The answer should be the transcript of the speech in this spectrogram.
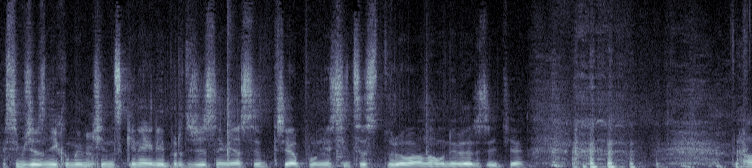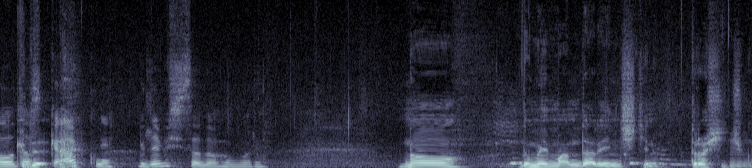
Myslím, že z nich umím čínsky nejlíp, protože jsem ji asi tři a půl měsíce studoval na univerzitě. Ale otázka akú? Kde by si sa dohovoril? No, umím mandarinštinu. Trošičku.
